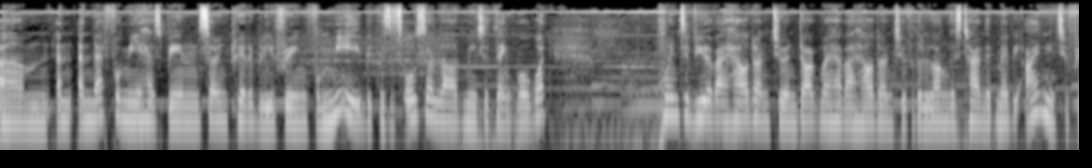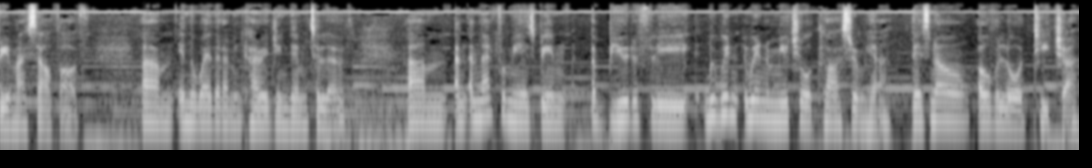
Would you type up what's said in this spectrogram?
Um, and, and that for me has been so incredibly freeing for me because it's also allowed me to think, well, what points of view have I held on to and dogma have I held on to for the longest time that maybe I need to free myself of um, in the way that I'm encouraging them to live. Um, and, and that for me has been a beautifully, we're in, we're in a mutual classroom here. There's no overlord teacher.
